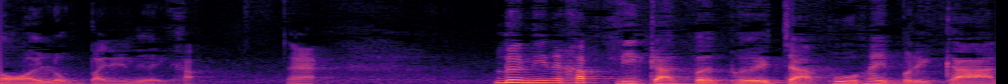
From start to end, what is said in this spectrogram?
น้อยลงไปเรื่อยๆครับนะเรื่องนี้นะครับมีการเปิดเผยจากผู้ให้บริการ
